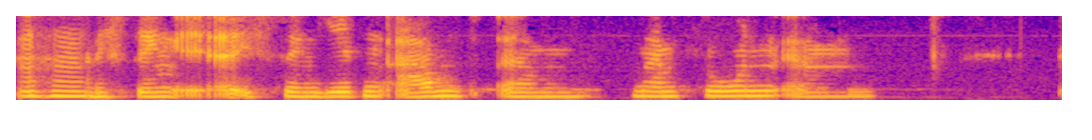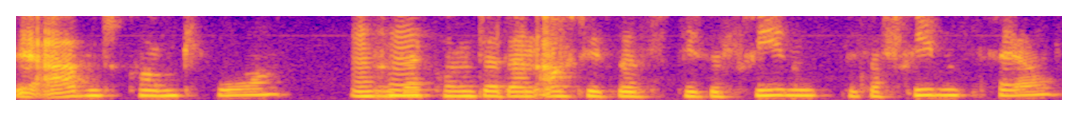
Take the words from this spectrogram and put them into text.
Mhm. Und ich singe ich sing jeden Abend ähm, meinem Sohn, ähm, der Abend kommt vor. Mhm. Und da kommt ja dann auch dieses, diese Friedens, dieser Friedensvers.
